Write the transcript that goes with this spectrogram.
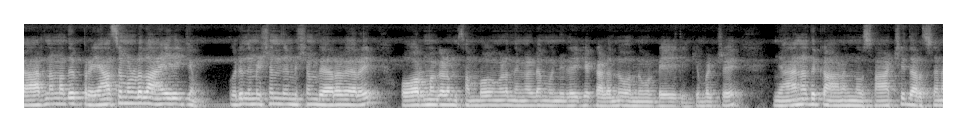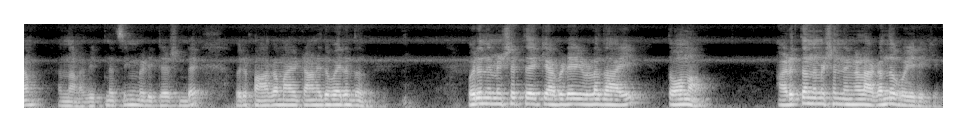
കാരണം അത് പ്രയാസമുള്ളതായിരിക്കും. ഒരു നിമിഷം നിമിഷം വേറെ വേറെ ഓർമ്മകളും സംഭവങ്ങളും നിങ്ങളുടെ മുന്നിലേക്ക് കടന്നു വന്നുകൊണ്ടേയിരിക്കും. പക്ഷേ ഞാനത് കാണുന്നു. സാക്ഷി ദർശനം എന്നാണ്. വിറ്റ്നസിങ് മെഡിറ്റേഷന്റെ ഒരു ഭാഗമായിട്ടാണ് ഇത് വരുന്നത്. ഒരു നിമിഷത്തേക്ക് അവിടെയുള്ളതായി തോന്നാം. അടുത്ത നിമിഷം നിങ്ങൾ അകന്നു പോയിരിക്കും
